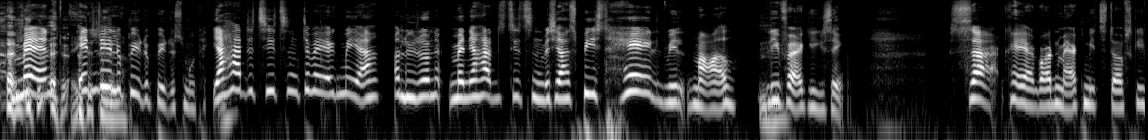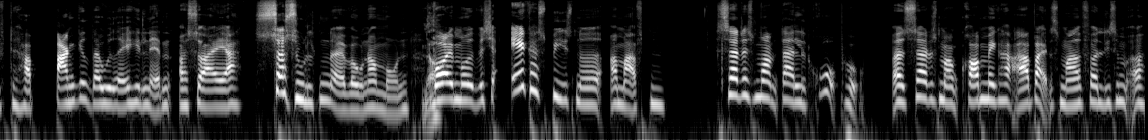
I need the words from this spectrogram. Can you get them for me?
Men en lille bitte, bitte smut. Jeg har det tit sådan, det ved jeg ikke med jer og lytterne, men jeg har det tit sådan, hvis jeg har spist helt vildt meget, Mhm. lige før jeg gik i seng, så kan jeg godt mærke, at mit stofskifte har banket derud af hele natten, og så er jeg så sulten, når jeg vågner om morgenen. Nå. Hvorimod, hvis jeg ikke har spist noget om aftenen, så er det som om, der er lidt ro på. Og så er det som om, kroppen ikke har arbejdet så meget for ligesom at...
